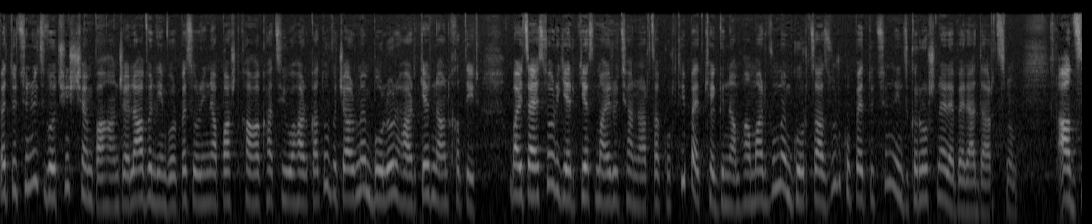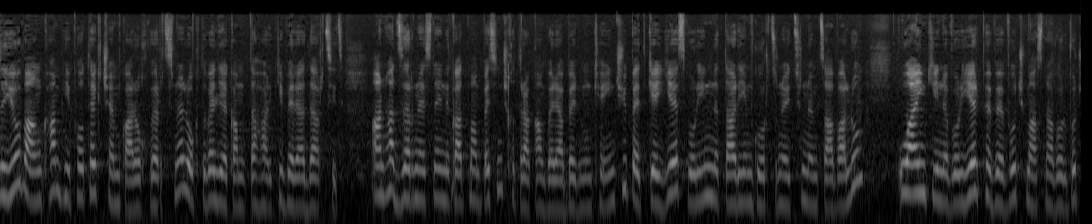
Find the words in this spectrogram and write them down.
Պետությունից ոչինչ չեմ պահանջել, ավելին, որպես օրինապաշտ քաղաքացի ու հարկատու վճարում եմ բոլոր հարկերն անխտիր։ Բայց այսօր, երբ ես մայրության արձակուրդի պետք է գնամ, համարվում եմ գործազուրկ ու պետությունն ինձ գրոշներ է վերադարձնում։ Ածիով անգամ հիփոթեք չեմ կարող վերցնել օգտվել եկամտահարկի վերադարձից։ Անհատ ձեռնեսների նկատմամբ պես ինչ խտրական վերաբերմունք է, ինչի պետք է ես, որ 9 տարի իմ գործունեությունն եմ ծավալում, ու այն կինը, որ երբևէ ոչ մասնավոր, ոչ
